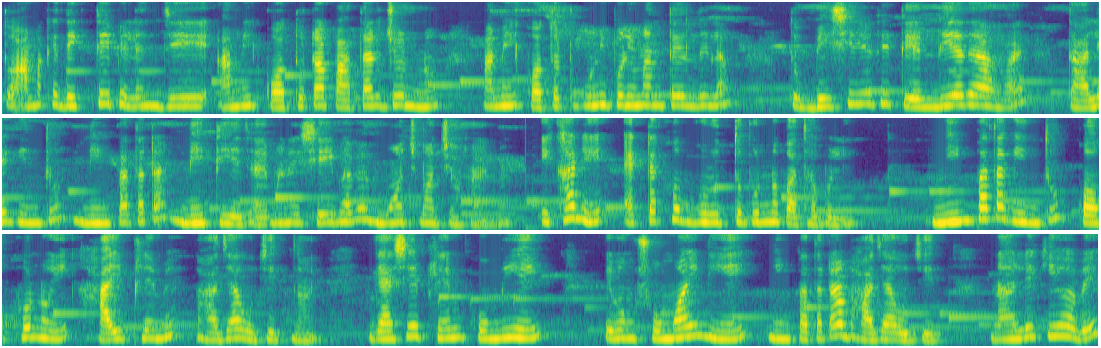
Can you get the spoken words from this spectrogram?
তো আমাকে দেখতেই পেলেন যে আমি কতটা পাতার জন্য আমি কতটুকুনি পরিমাণ তেল দিলাম। তো বেশি যদি তেল দিয়ে দেওয়া হয়, তাহলে কিন্তু নিম পাতাটা নেতিয়ে যায় মানে সেইভাবে মচমচে হয় না। এখানে একটা খুব গুরুত্বপূর্ণ কথা বলি। নিম পাতা কিন্তু কখনোই হাই ফ্লেমে ভাজা উচিত নয়। গ্যাসের ফ্লেম কমিয়েই এবং সময় নিয়েই নিম পাতাটা ভাজা উচিত। নাহলে কী হবে?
